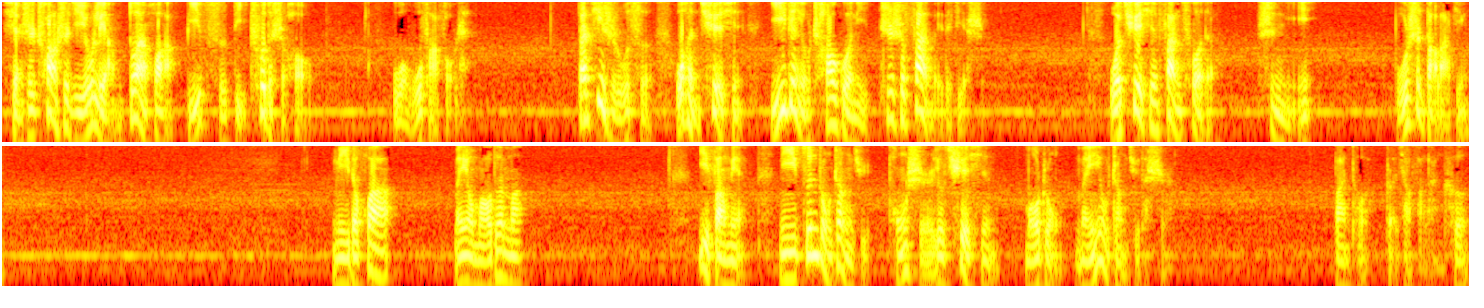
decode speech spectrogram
显示《创世纪》有两段话彼此抵触的时候，我无法否认。但即使如此，我很确信一定有超过你知识范围的解释。我确信犯错的是你，不是《道拉经》。你的话没有矛盾吗？一方面，你尊重证据，同时又确信某种没有证据的事。班托转向法兰科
